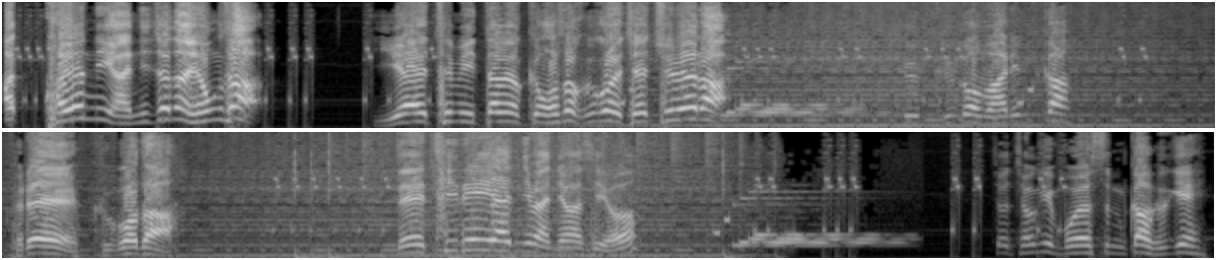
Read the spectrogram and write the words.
아, 과연 이 아니잖아, 형사! 이해할 틈이 있다면 그 어서 그걸 제출해라! 그, 그거 말입니까? 그래, 그거다. 네, 티레이아님 안녕하세요. 저, 저기 뭐였습니까, 그게?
